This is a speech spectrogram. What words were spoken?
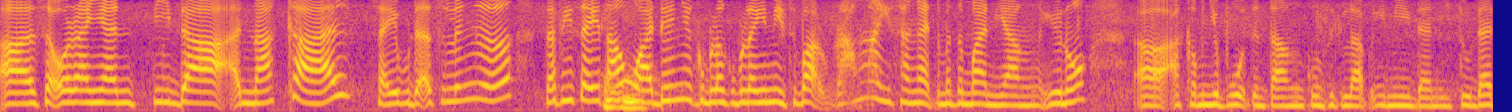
uh, seorang yang tidak nakal, saya budak selenga, tapi saya tahu Hmm. adanya kumpulan-kumpulan ini sebab ramai sangat teman-teman yang you know uh, akan menyebut tentang kongsi gelap ini dan itu. Dan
